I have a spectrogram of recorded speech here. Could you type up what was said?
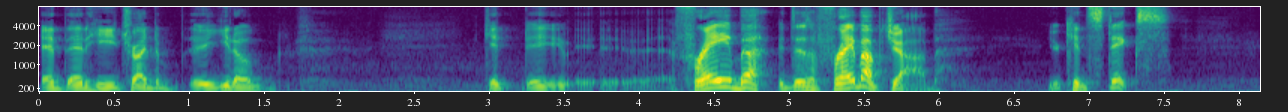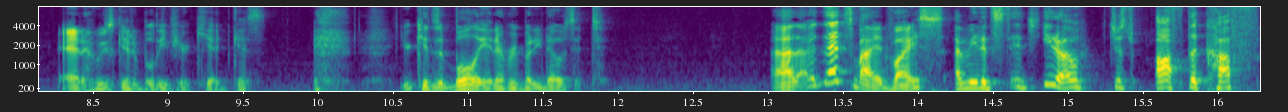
And then he tried to, you know, get frame, does a frame up job. Your kid stinks and who's going to believe your kid? Because your kid's a bully and everybody knows it. Uh, that's my advice. I mean, it's, it's, you know, just off the cuff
